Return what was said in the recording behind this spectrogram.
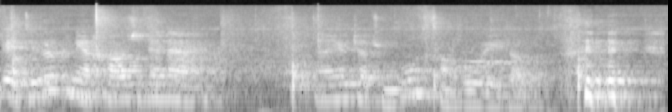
哎，这个肯定好些的呢。那有条葱公是尝过味道了。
